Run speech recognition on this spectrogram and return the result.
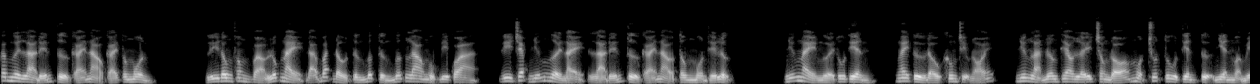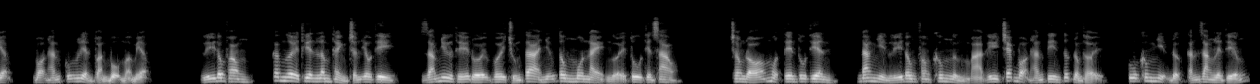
các ngươi là đến từ cái nào cái tông môn? Lý đông phong vào lúc này đã bắt đầu từng bước từng bước lao ngục đi qua, ghi chép những người này là đến từ cái nào tông môn thế lực. Những này người tu tiên, ngay từ đầu không chịu nói, nhưng là nương theo lấy trong đó một chút tu tiên tự nhiên mở miệng, bọn hắn cũng liền toàn bộ mở miệng. Lý đông phong, các ngươi thiên lâm thành trấn yêu thì dám như thế đối với chúng ta những tông môn này người tu tiên sao? Trong đó một tên tu tiên, đang nhìn lý đông phong không ngừng mà ghi chép bọn hắn tin tức đồng thời cũng không nhịn được cắn răng lên tiếng.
